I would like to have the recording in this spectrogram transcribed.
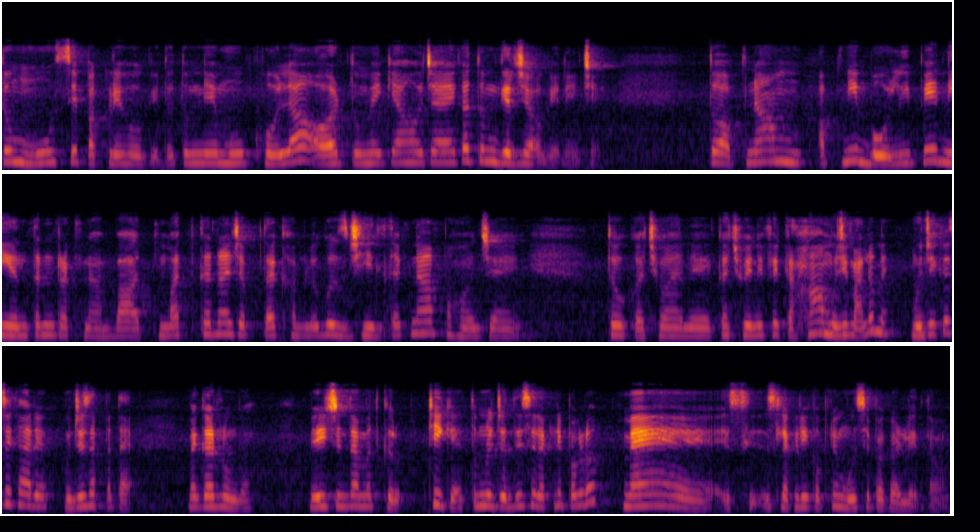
तुम मुँह से पकड़े होगे तो तुमने मुँह खोला और तुम्हें क्या हो जाएगा? तुम गिर जाओगे नीचे। तो अपना, अपनी बोली पे नियंत्रण रखना, बात मत करना जब तक हम लोग उस झील तक ना पहुँच जाएँ। तो कछुआ ने, कछुए ने फिर कहा हाँ मुझे मालूम है। मुझे कैसे खा रहे हो? मुझे सब पता है। मैं कर लूँगा। मेरी चिंता मत करो। ठीक है, तुम लोग जल्दी से लकड़ी पकड़ो। मैं इस इस लकड़ी को अपने मुँह से पकड़ लेता हूँ।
